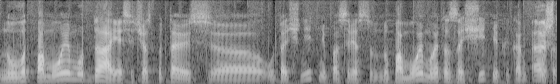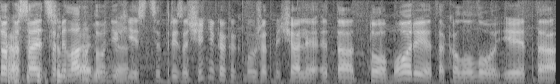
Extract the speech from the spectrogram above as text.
Ну вот, по-моему, да, я сейчас пытаюсь э, уточнить непосредственно, но, по-моему, это защитник и кон- э, Что касается Милана, то у них да. есть три защитника, как мы уже отмечали, это То Мори, это Калулу и это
